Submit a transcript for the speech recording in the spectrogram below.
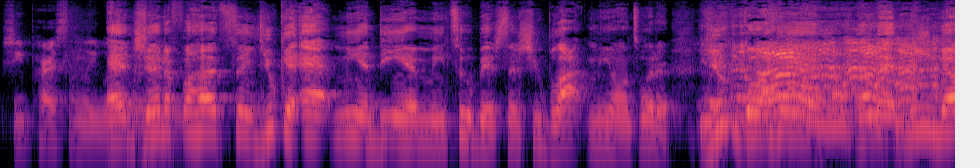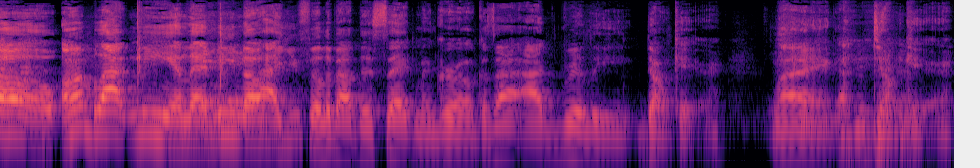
She personally was And rude. Jennifer Hudson, you can at me and DM me too, bitch. Since you blocked me on Twitter, you can go ahead and let me know, unblock me, and let me know how you feel about this segment, girl. Because I, I really don't care. Like I don't care.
